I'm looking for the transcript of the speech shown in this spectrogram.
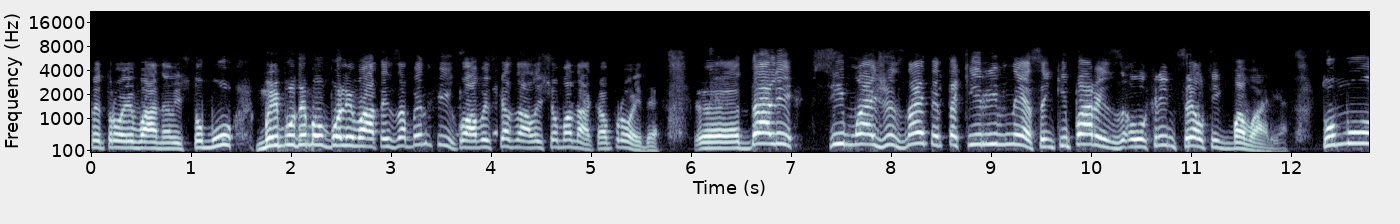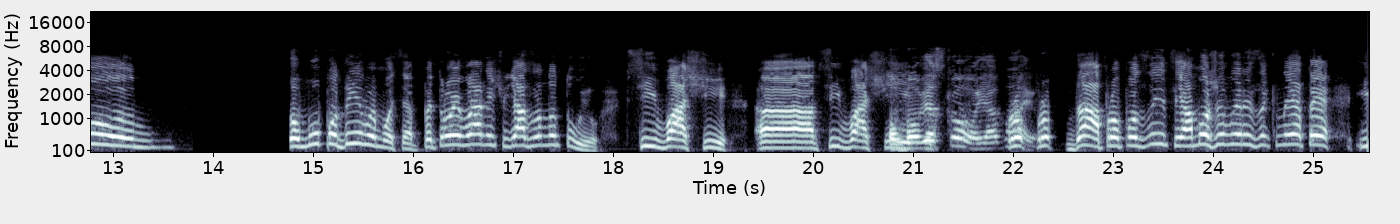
Петро Іванович. Тому ми будемо вболівати за Бенфіку. А ви сказали, що Монако пройде. Е, далі всі майже, знаєте, такі рівнесенькі пари, окрім Селтік Баварія. Тому, тому подивимося. Петро Іванович, я занотую всі ваші. А, всі ваші Обов'язково, я маю. про, да, пропозиції. А може ви ризикнете і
